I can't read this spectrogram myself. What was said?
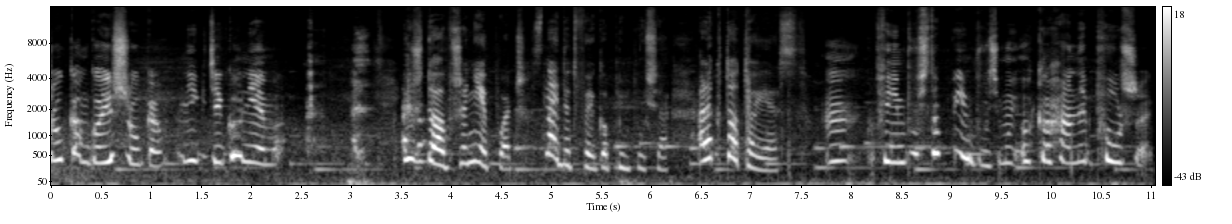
Szukam go i szukam. Nigdzie go nie ma. Już dobrze, nie płacz. Znajdę twojego pimpusia. Ale kto to jest? Mm, Pimpuś to pimpuś, mój ukochany puszek.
